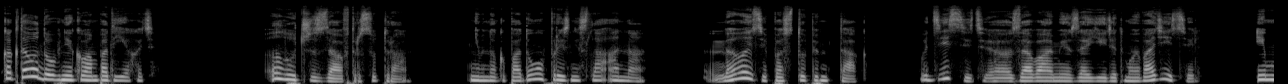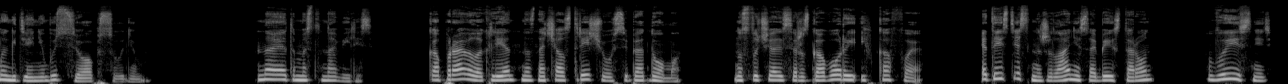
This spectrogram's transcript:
«Когда удобнее к вам подъехать?» «Лучше завтра с утра», — немного подумав, произнесла она. «Давайте поступим так. В десять э, за вами заедет мой водитель, и мы где-нибудь все обсудим». На этом остановились. Как правило, клиент назначал встречу у себя дома, но случались разговоры и в кафе. Это, естественно, желание с обеих сторон выяснить,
